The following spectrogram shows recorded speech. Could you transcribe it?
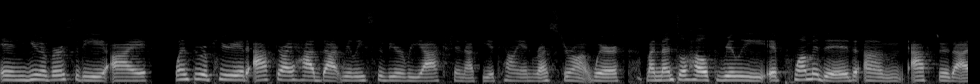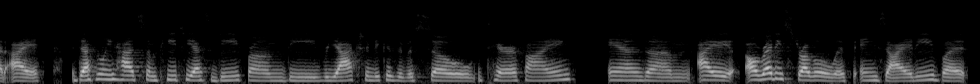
in university, I went through a period after I had that really severe reaction at the Italian restaurant where my mental health really it plummeted um, after that. I definitely had some PTSD from the reaction because it was so terrifying. And um, I already struggle with anxiety, but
